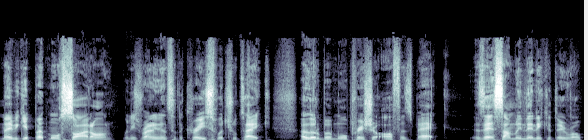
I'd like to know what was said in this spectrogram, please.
maybe get a bit more side on when he's running into the crease, which will take a little bit more pressure off his back. Is that something that he could do, Rob?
